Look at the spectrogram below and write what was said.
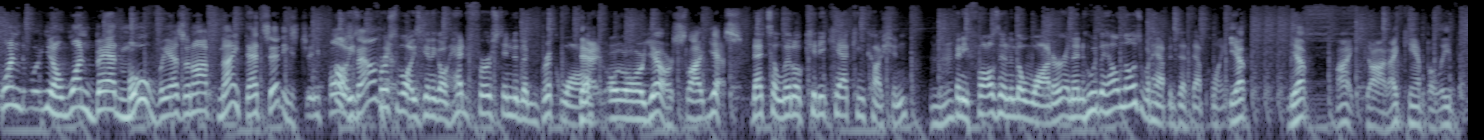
One, you know, one bad move, he has an off night. That's it. He's he falls Oh, he's, down. first of all, he's going to go head first into the brick wall. That, or, or yeah, or slide. Yes. That's a little kitty cat concussion. Mm-hmm. Then he falls into the water, and then who the hell knows what happens at that point? Yep. Yep. My God, I can't believe that.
